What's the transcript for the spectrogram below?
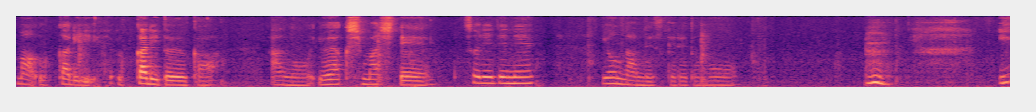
まあうっかりうっかりというかあの予約しましてそれでね読んだんですけれどもイン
